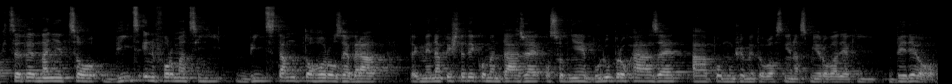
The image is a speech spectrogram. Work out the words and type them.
chcete na něco víc informací, víc tam toho rozebrat, tak mi napište ty komentáře, osobně je budu procházet a pomůže mi to vlastně nasměrovat, jaký video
